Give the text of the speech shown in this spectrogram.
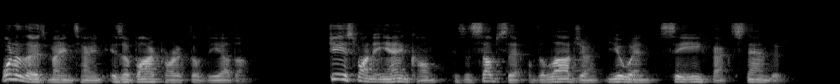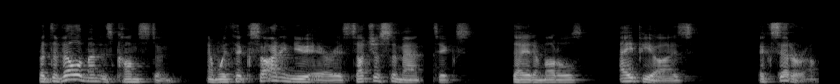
One of those maintained is a byproduct of the other. GS1 EANCOM is a subset of the larger UN CE-FACT standard, but development is constant and with exciting new areas such as semantics, data models, APIs, etc.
